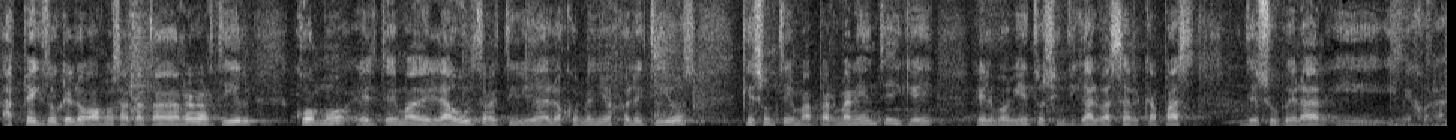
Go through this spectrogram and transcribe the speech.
Aspecto que lo vamos a tratar de revertir como el tema de la ultraactividad de los convenios colectivos, que es un tema permanente y que el movimiento sindical va a ser capaz de superar y, y mejorar.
